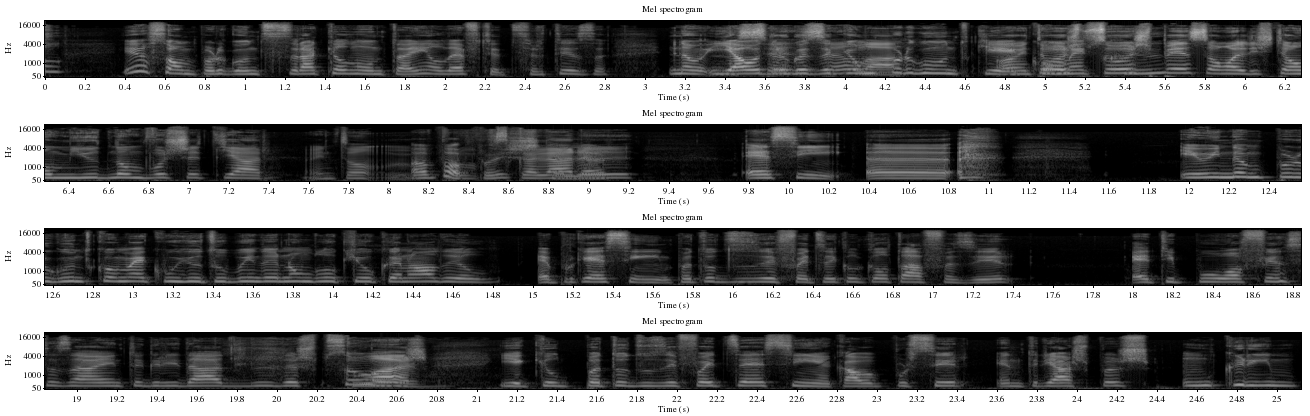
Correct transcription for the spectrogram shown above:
ele. Eu só me pergunto, será que ele não tem? Ele deve ter, de certeza. Não, e há Sei- outra coisa sei que eu lá. me pergunto, que é Ou então as é pessoas que... pensam, olha, isto é um miúdo, não me vou chatear. Então, pá, se pois, se calhar, calhar. eh, É assim, ah, eu ainda me pergunto como é que o YouTube ainda não bloqueou o canal dele. É porque é assim, para todos os efeitos, aquilo que ele está a fazer é tipo ofensas à integridade de- das pessoas. Claro. E aquilo para todos os efeitos é assim, acaba por ser, entre aspas, um crime.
